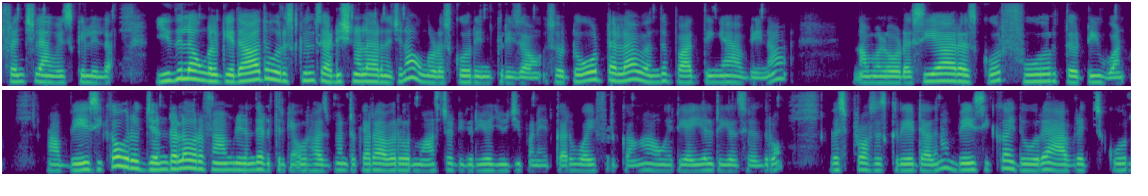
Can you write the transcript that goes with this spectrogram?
ஃப்ரெஞ்ச் லாங்குவேஜ் ஸ்கில் இல்லை. இதில் உங்களுக்கு ஏதாவது ஒரு ஸ்கில்ஸ் அடிஷ்னலாக இருந்துச்சுன்னா உங்களோட ஸ்கோர் இன்க்ரீஸ் ஆகும். ஸோ டோட்டலாக வந்து பார்த்தீங்க அப்படின்னா நம்மளோட CRS score four thirty one நான் பேசிக்காக ஒரு ஜென்ரலாக ஒரு ஃபேமிலியிலேருந்து எடுத்திருக்கேன். ஒரு ஹஸ்பண்ட் இருக்காரு அவர் ஒரு மாஸ்டர் டிகிரியோ யூஜி பண்ணியிருக்காரு ஒய்ஃப் இருக்காங்க அவங்க ஐஎல் டிஎல்ஸ் எழுதுகிறோம் வெஸ்ட் ப்ராசஸ் கிரியேட் ஆகுதுன்னா பேசிக்காக இது ஒரு ஆவரேஜ் ஸ்கோர்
